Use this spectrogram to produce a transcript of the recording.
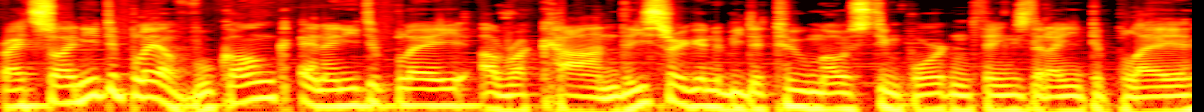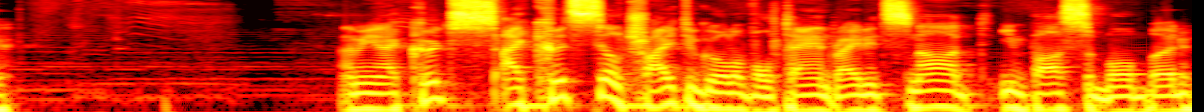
Right, so I need to play a Wukong and I need to play a Rakan. These are going to be the two most important things that I need to play. I mean, I could I could still try to go level 10, right? It's not impossible, but...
